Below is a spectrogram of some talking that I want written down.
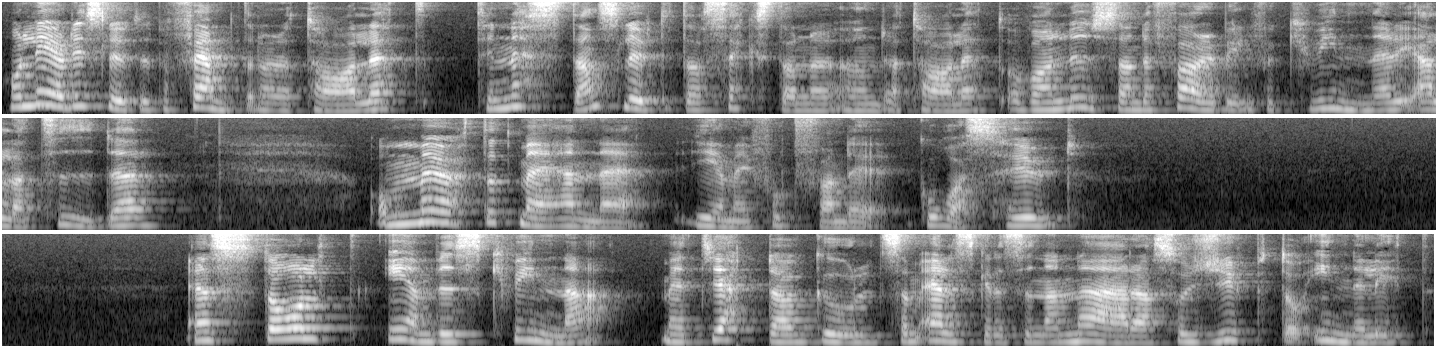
Hon levde i slutet på 1500-talet till nästan slutet av 1600-talet och var en lysande förebild för kvinnor i alla tider. Och mötet med henne ger mig fortfarande gåshud. En stolt, envis kvinna med ett hjärta av guld som älskade sina nära så djupt och innerligt.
